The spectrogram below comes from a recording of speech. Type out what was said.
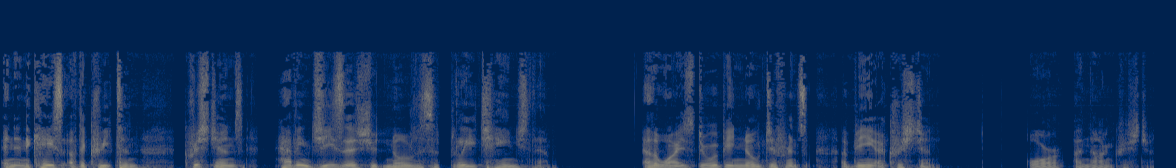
And in the case of the Cretan Christians, having Jesus should noticeably change them. Otherwise, there would be no difference of being a Christian or a non Christian.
